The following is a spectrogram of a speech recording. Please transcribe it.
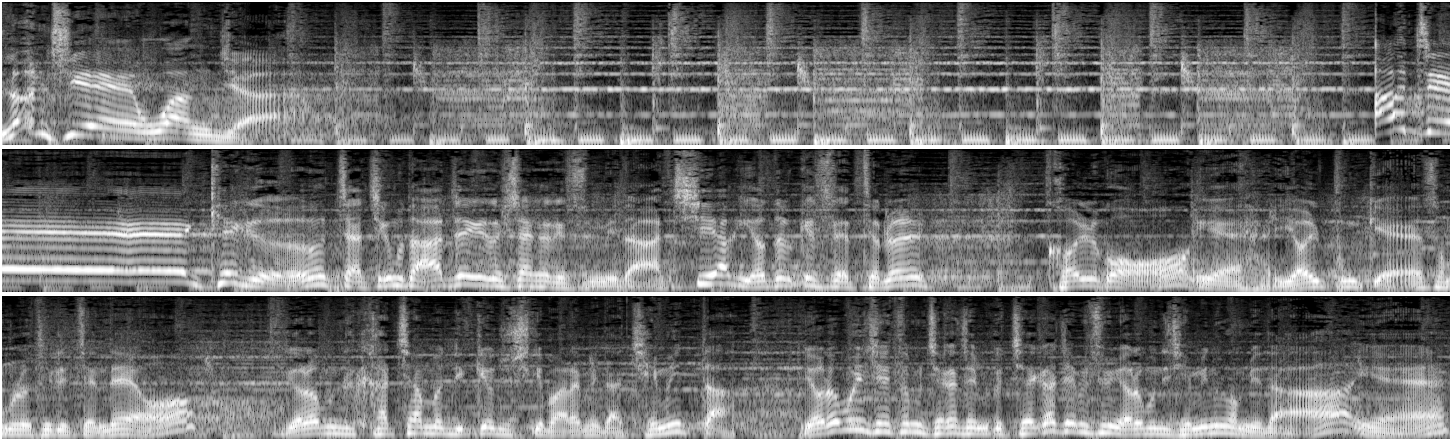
런치의 왕자. 아재 개그. 자, 지금부터 아재 개그 시작하겠습니다. 치약 8개 세트를 걸고, 예, 10분께 선물로 드릴 텐데요. 여러분들 같이 한번 느껴주시기 바랍니다. 재밌다. 여러분이 재밌으면 제가 재밌고, 제가 재밌으면 여러분이 재밌는 겁니다. 예.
